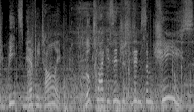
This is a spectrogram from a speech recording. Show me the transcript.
She beats me every time. Looks like it's interested in some cheese.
